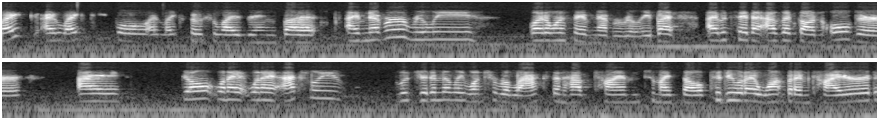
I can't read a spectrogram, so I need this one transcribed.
like I like people, I like socializing, but I've never really. Well, I don't want to say I've never really, but I would say that as I've gotten older, I don't when I when I actually legitimately want to relax and have time to myself to do what I want, but I'm tired,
